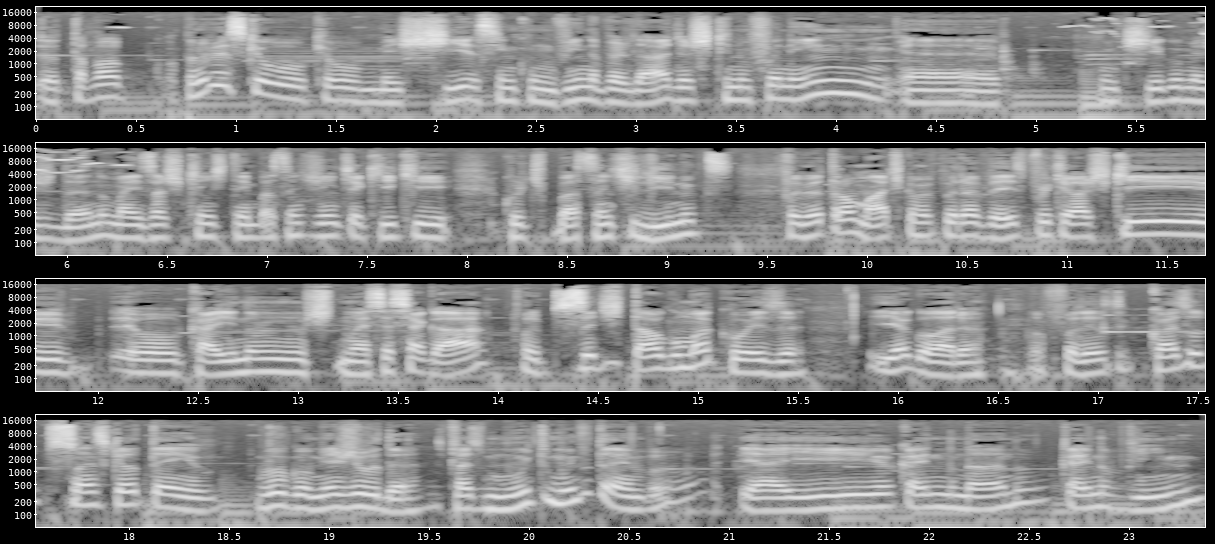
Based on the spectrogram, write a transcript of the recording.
eu tava. A primeira vez que eu, que eu mexi assim com o Vim, na verdade, acho que não foi nem é, contigo me ajudando, mas acho que a gente tem bastante gente aqui que curte bastante Linux. Foi meio traumático a minha primeira vez, porque eu acho que eu caí num, num SSH, falei, preciso editar alguma coisa. E agora? Eu falei, quais opções que eu tenho? Google, me ajuda. Faz muito, muito tempo. E aí eu caí no Nano, caí no Vim,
